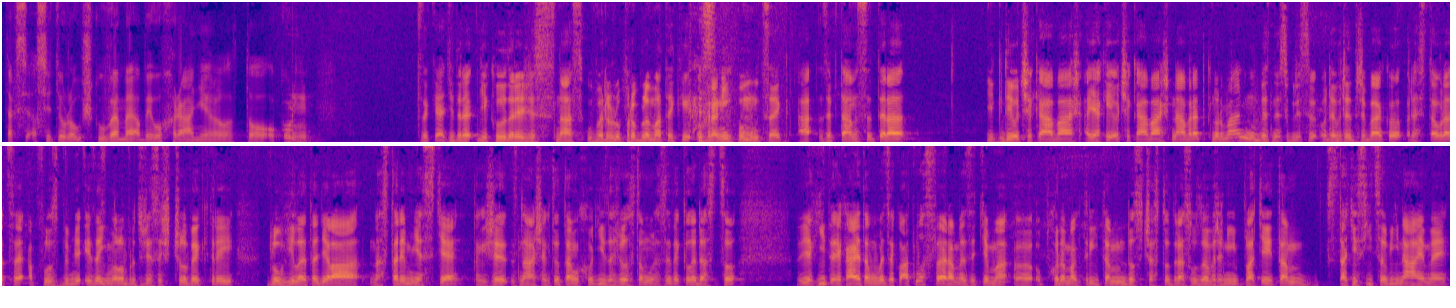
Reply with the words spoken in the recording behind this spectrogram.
tak si asi tu roušku veme, aby ochránil to okolí. Hmm. Tak já ti teda děkuji, tedy, že jsi nás uvedl do problematiky ochranných pomůcek a zeptám se teda, kdy očekáváš a jaký očekáváš návrat k normálnímu biznesu, kdy se otevře třeba jako restaurace a plus by mě i zajímalo, protože jsi člověk, který dlouhý léta dělá na starém městě, takže znáš, jak to tam chodí, zažil jsi tam asi tak ledas co. Jaký, jaká je tam vůbec jako atmosféra mezi těma uh, obchodama, který tam dost často teda jsou zavřený, platí tam statisícový nájmy,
